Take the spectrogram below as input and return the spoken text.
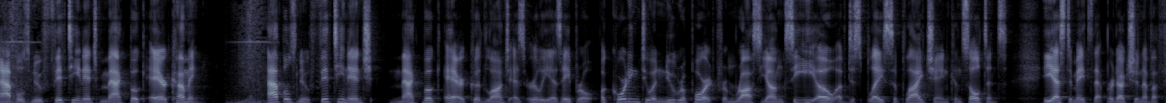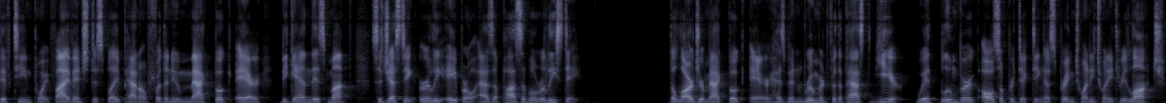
Apple's new 15 inch MacBook Air coming. Apple's new 15 inch MacBook Air could launch as early as April, according to a new report from Ross Young, CEO of Display Supply Chain Consultants. He estimates that production of a 15.5 inch display panel for the new MacBook Air began this month, suggesting early April as a possible release date. The larger MacBook Air has been rumored for the past year, with Bloomberg also predicting a spring 2023 launch.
